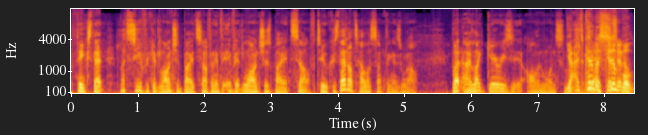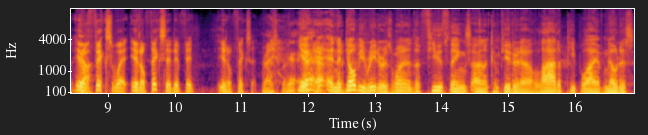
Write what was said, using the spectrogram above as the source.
thinks that let's see if we could launch it by itself, and if if it launches by itself too, because that'll tell us something as well. But I like Gary's all-in-one solution. Yeah, it's kind of a simple. It'll, it'll yeah. fix what it'll fix it if it it'll fix it right. yeah, Yeah, a- and Adobe Reader is one of the few things on a computer that a lot of people I have noticed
